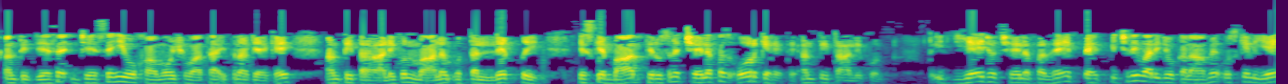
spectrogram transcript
انتی جیسے جیسے ہی وہ خاموش ہوا تھا، اتنا کہہ کے انتی تالکن معلوم اس کے بعد پھر اس نے چھ لفظ اور کہے تھے انتی تالکن تو یہ جو چھ لفظ ہیں پچھلی والی جو کلام ہے، اس کے لیے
